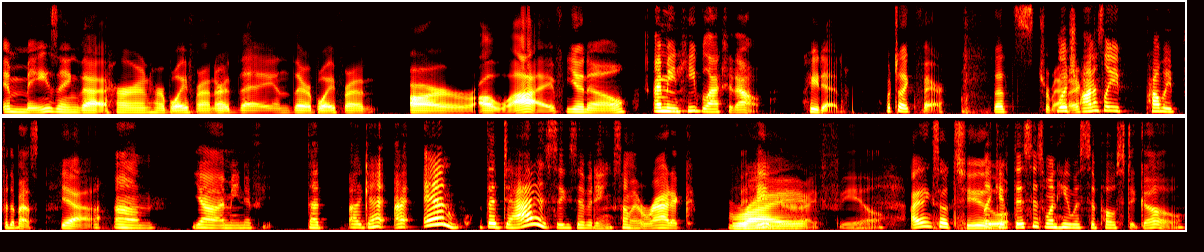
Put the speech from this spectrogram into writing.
amazing that her and her boyfriend or they and their boyfriend are alive you know I mean, he blacked it out, he did which like fair that's traumatic which honestly probably for the best. yeah Um, yeah. I mean, if you, that again, I, and the dad is exhibiting some erratic behavior. right I feel i think so too like if this is when he was supposed to go.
